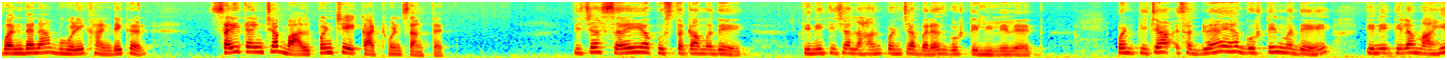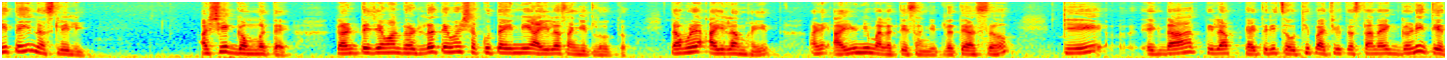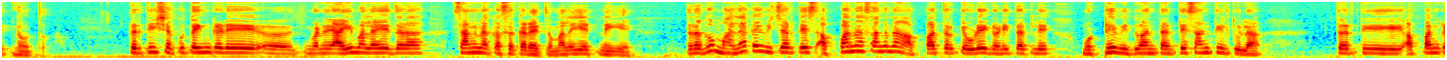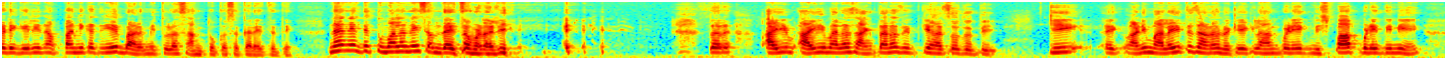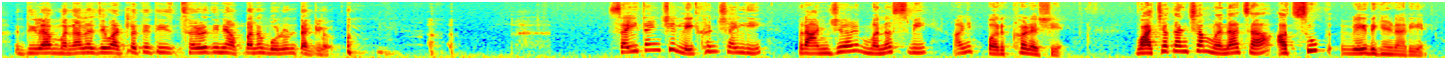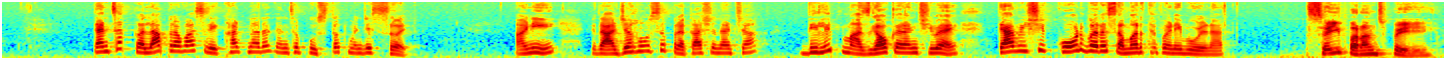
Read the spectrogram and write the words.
वंदना भोळे खांडेकर सईताईंच्या बालपणची एक आठवण सांगतायत. तिच्या सई या पुस्तकामध्ये तिने तिच्या लहानपणच्या बऱ्याच गोष्टी लिहिलेल्या आहेत. पण तिच्या सगळ्या ह्या गोष्टींमध्ये तिने तिला माहीतही नसलेली अशी एक गंमत आहे. कारण ते जेव्हा घडलं तेव्हा शकुताईंनी आईला सांगितलं होतं. त्यामुळे आईला माहीत आणि आईने मला ते सांगितलं ते असं की एकदा तिला काहीतरी चौथी पाचवीत असताना एक गणित येत नव्हतं. तर ती शकुताईंकडे म्हणजे म्हणे आई मला हे जरा सांग ना कसं करायचं? मला येत नाही आहे तर अगं मला काय विचारतेस? आप्पांना सांग ना. आप्पा तर केवढे गणितातले मोठे विद्वान ते सांगतील तुला. तर ती आप्पांकडे गेली ना आप्पांनी काहीतरी हे बाळ मी तुला सांगतो कसं करायचं ते. नाही नाही ते तुम्हाला नाही समजायचं म्हणाली. तर आई आई मला सांगतानाच इतकी हसत होती की एक आणि मलाही ते जाणवलं की एक लहानपणी एक निष्पापपणे तिने तिला मनाला जे वाटलं ते ती सरळ तिने आप्पांना बोलून टाकलं. सईताईंची लेखनशैली प्रांजळ मनस्वी आणि परखड अशी आहे. वाचकांच्या मनाचा अचूक वेध घेणारी आहे. त्यांचा कलाप्रवास रेखाटणारं त्यांचं पुस्तक म्हणजे सळ आणि राजहंस प्रकाशनाच्या दिलीप माजगावकरांशिवाय त्याविषयी कोण बरं समर्थपणे बोलणार? सई परांजपे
